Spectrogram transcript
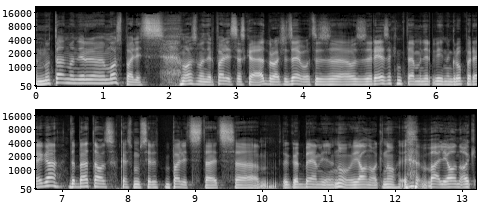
Nu, tad man ir eh, maz palicis. Maz man ir palicis, kā atbraucu dzīvot uz, eh, uz Riezekni. Tā man ir viena grupa Rīgā, Debatons, kas mums ir palicis tāds, eh, kad bijām, nu, jaunāki, nu, vēl jaunāki,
